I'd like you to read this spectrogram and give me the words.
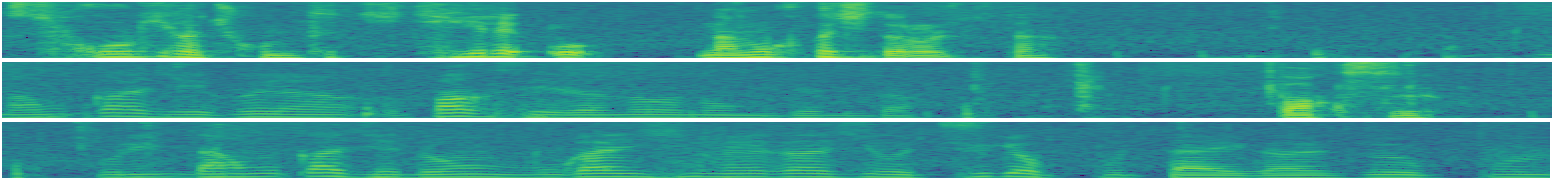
소고기가 조금 더 디테일해 어 나무까지 떨어졌다 나뭇가지 그냥 박스에다 넣어놓으면 된다. 박스 우리 나뭇가지 너무 무관심해가지고 죽여붙다 이가 그 불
